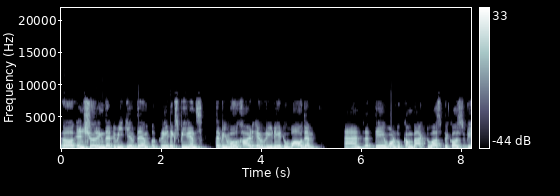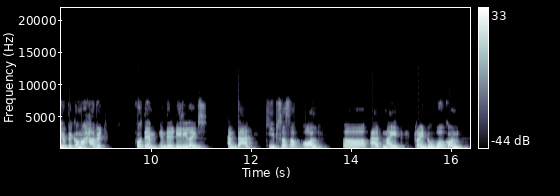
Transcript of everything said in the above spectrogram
uh, ensuring that we give them a great experience, that we work hard every day to wow them, and that they want to come back to us because we have become a habit for them in their daily lives. And that keeps us up all uh, at night trying to work on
